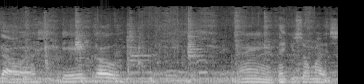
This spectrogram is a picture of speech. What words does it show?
gosh. Here it goes. Dang, thank you so much.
